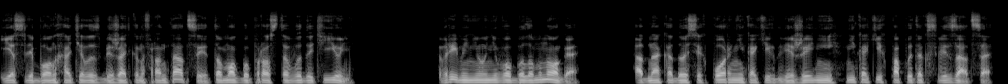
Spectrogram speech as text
Если бы он хотел избежать конфронтации, то мог бы просто выдать Юнь. Времени у него было много, однако до сих пор никаких движений, никаких попыток связаться.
